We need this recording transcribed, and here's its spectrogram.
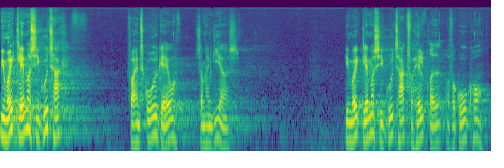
Vi må ikke glemme at sige Gud tak for hans gode gaver, som han giver os. Vi må ikke glemme at sige Gud tak for helbred og for gode kår.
